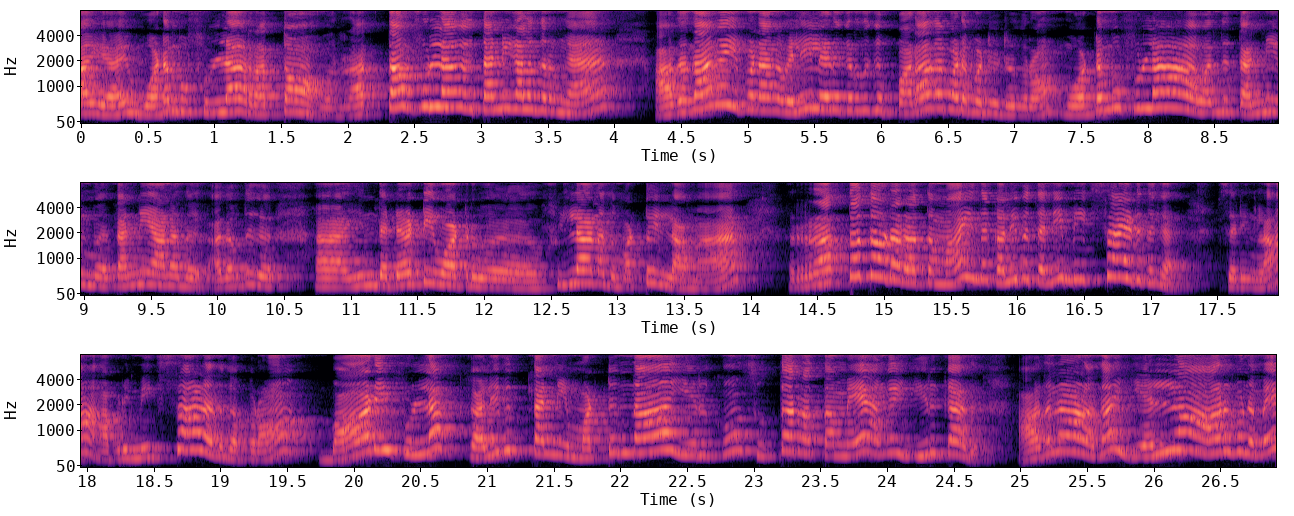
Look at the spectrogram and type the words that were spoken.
ஆயி ஆயி உடம்பு ஃபுல்லாக ரத்தம். ரத்தம் ஃபுல்லாக தண்ணி கலந்துருங்க. அதை தாங்க இப்போ நாங்கள் வெளியில் எடுக்கிறதுக்கு படாத படப்பட்டு இருக்கிறோம். உடம்பு ஃபுல்லாக வந்து தண்ணி தண்ணியானது அதாவது இந்த டர்ட்டி வாட்டர் ஃபில்லானது மட்டும் இல்லாமல் ரத்தத்தோட ரத்தமாக இந்த கழிவு தண்ணி மிக்ஸ் ஆகிடுதுங்க சரிங்களா? அப்படி மிக்ஸ் ஆனதுக்கப்புறம் பாடி ஃபுல்லாக கழிவு தண்ணி மட்டும்தான் இருக்கும். சுத்த ரத்தமே அங்கே இருக்காது. அதனால தான் எல்லா ஆர்கனுமே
